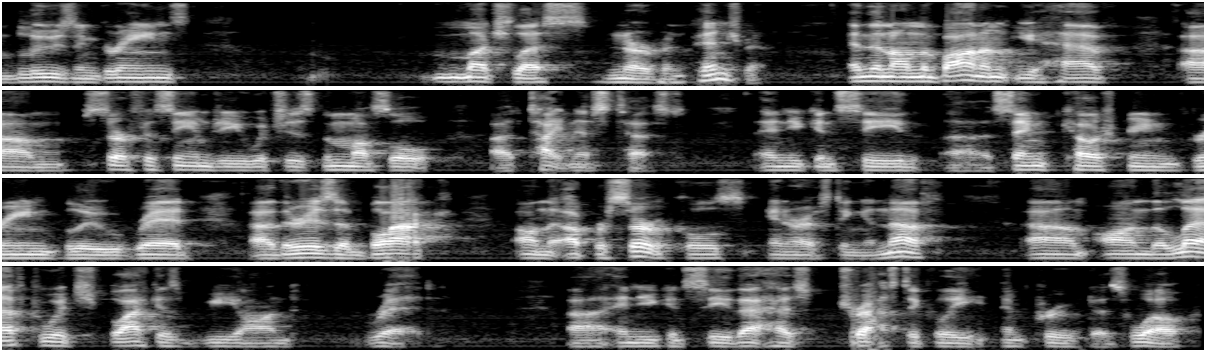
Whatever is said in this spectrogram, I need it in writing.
blues and greens, much less nerve impingement. And then on the bottom, you have um, surface EMG, which is the muscle uh, tightness test. And you can see uh, same color screen, green, blue, red. Uh, there is a black on the upper cervicals, interesting enough. Um, on the left, which black is beyond red. Uh, and you can see that has drastically improved as well.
